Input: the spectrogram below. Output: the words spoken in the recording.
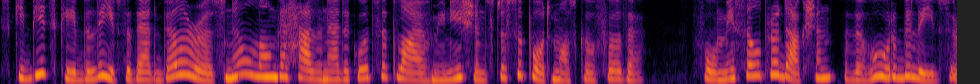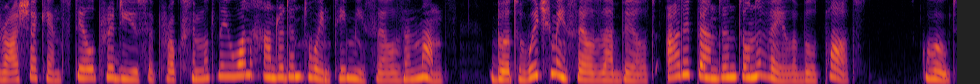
Skibitsky believes that Belarus no longer has an adequate supply of munitions to support Moscow further. For missile production, the HUR believes Russia can still produce approximately 120 missiles a month, but which missiles are built are dependent on available parts. Quote,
